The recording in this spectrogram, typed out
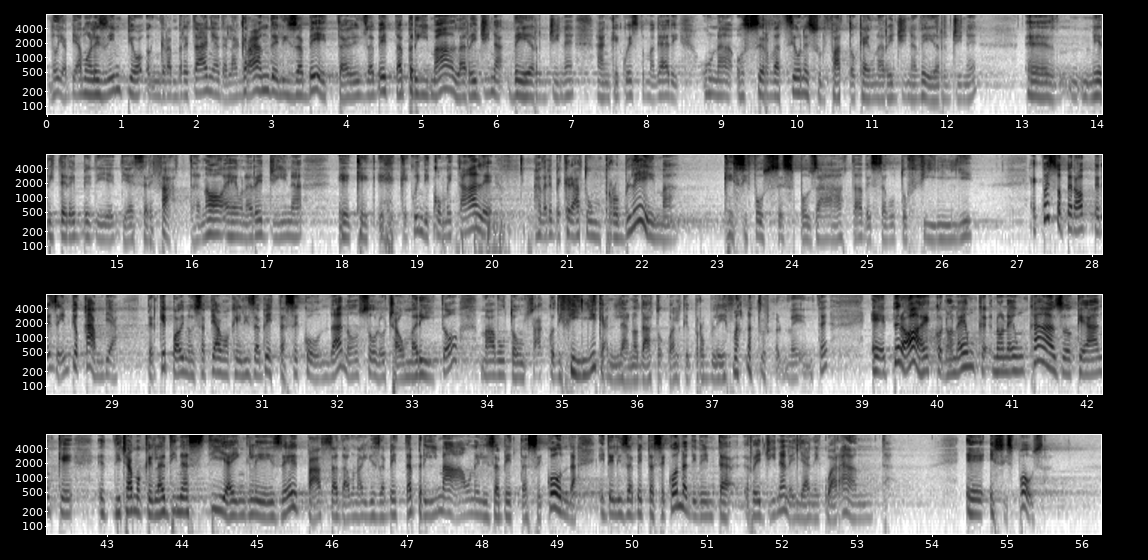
noi abbiamo l'esempio in Gran Bretagna della grande Elisabetta, Elisabetta I, la regina vergine, anche questo magari una osservazione sul fatto che è una regina vergine, eh, meriterebbe di, di, essere fatta. No? È una regina eh, che, eh, che quindi come tale avrebbe creato un problema che si fosse sposata, avesse avuto figli. E questo però, per esempio, cambia, perché poi noi sappiamo che Elisabetta II non solo ha un marito, ma ha avuto un sacco di figli che le hanno dato qualche problema, naturalmente, Eh, però ecco, non è, un, non è, un, caso che anche eh, diciamo che la dinastia inglese passa da una Elisabetta I a un'Elisabetta II ed Elisabetta II diventa regina negli anni 40 e, e si sposa.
